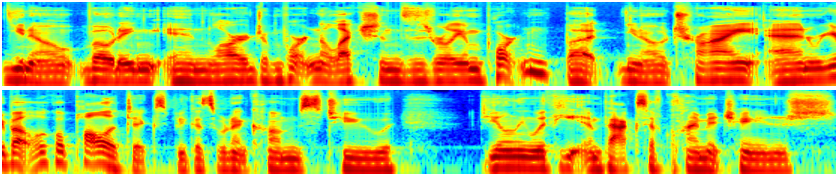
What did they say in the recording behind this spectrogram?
you know, voting in large important elections is really important, but, you know, try and read about local politics because when it comes to dealing with the impacts of climate change,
